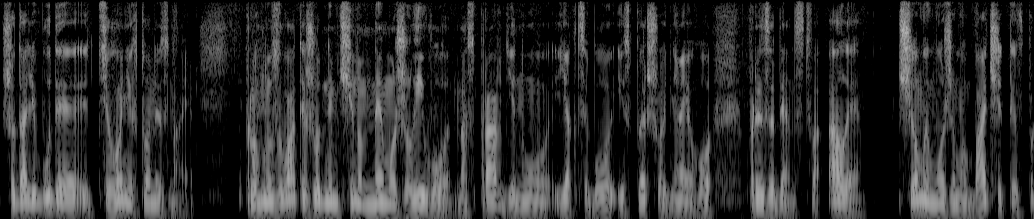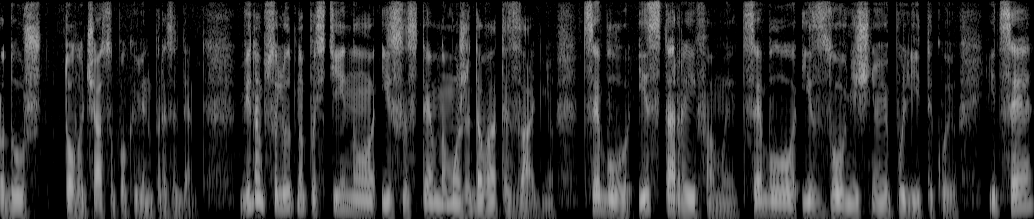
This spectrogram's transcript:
Що далі буде, цього ніхто не знає. Прогнозувати жодним чином неможливо насправді, ну як це було із першого дня його президентства. Але що ми можемо бачити впродовж того часу, поки він президент? Він абсолютно постійно і системно може давати задню. Це було і з тарифами, це було і з зовнішньою політикою, і це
